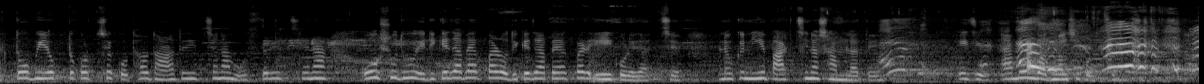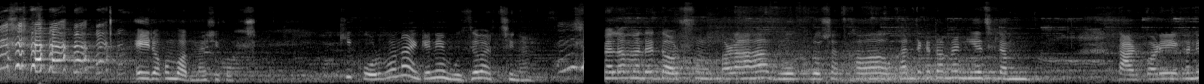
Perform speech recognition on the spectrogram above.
এত বিরক্ত করছে, কোথাও দাঁড়াতে দিচ্ছে না, বসতে দিচ্ছে না। ও শুধু এদিকে যাবে একবার, ওদিকে যাবে একবার, এই করে যাচ্ছে। মানে ওকে নিয়ে পারছি না সামলাতে। এই যে, এমন বদমাইশি করছে। এই রকম বদমাইশি করছে। কি করব না, একে নিয়ে বুঝতে পারছি না। বেলা আমাদের দর্শন করা, ভোগ প্রসাদ খাওয়া, ওখান থেকে তো আমরা নিয়েছিলাম। তারপরে এখানে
